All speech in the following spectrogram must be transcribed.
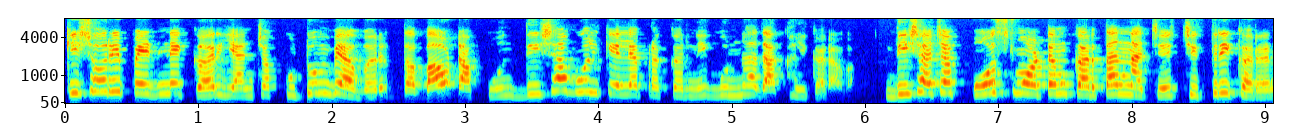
किशोरी पेडणेकर यांच्या कुटुंबियावर दबाव टाकून दिशाभूल केल्याप्रकरणी गुन्हा दाखल करावा. दिशाच्या पोस्टमॉर्टम करतानाचे चित्रीकरण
